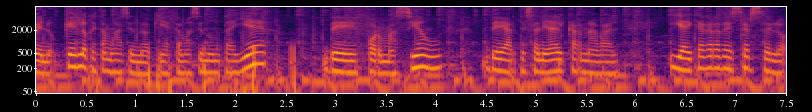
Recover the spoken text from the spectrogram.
¿Qué es lo que estamos haciendo aquí? Estamos haciendo un taller de formación de artesanía del carnaval y hay que agradecérselo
